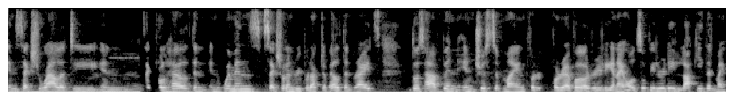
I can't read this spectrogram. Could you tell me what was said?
in sexuality in mm. sexual health in, in women's sexual and reproductive health and rights those have been interests of mine for forever really and i also feel really lucky that my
